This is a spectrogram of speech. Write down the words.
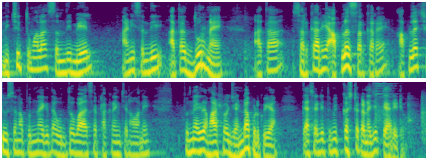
निश्चित तुम्हाला संधी मिळेल आणि संधी आता दूर नाही आता सरकार हे आपलंच सरकार आहे. आपल्याच शिवसेना पुन्हा एकदा उद्धव बाळासाहेब ठाकरेंच्या नावाने पुन्हा एकदा महाराष्ट्रावर झेंडा फडकूया. त्यासाठी तुम्ही कष्ट करण्याची तयारी ठेवा.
